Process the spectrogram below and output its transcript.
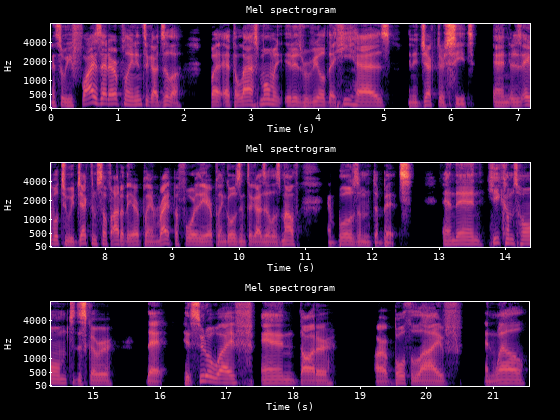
And so he flies that airplane into Godzilla. But at the last moment, it is revealed that he has an ejector seat and is able to eject himself out of the airplane right before the airplane goes into Godzilla's mouth and blows him to bits. And then he comes home to discover that his pseudo wife and daughter are both alive and well,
